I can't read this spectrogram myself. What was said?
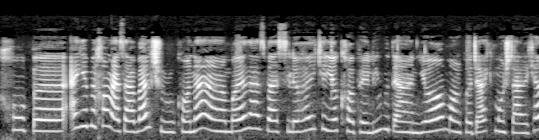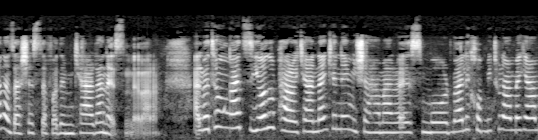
خب اگه بخوام از اول شروع کنم باید از وسیله هایی که یا کاپلی بودن یا مارکا جک مشترکن ازش استفاده می‌کردن اسم ببرم. البته اونقدر زیاد و پراکندن که نمیشه همه رو اسم برد ولی خب می‌تونم بگم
